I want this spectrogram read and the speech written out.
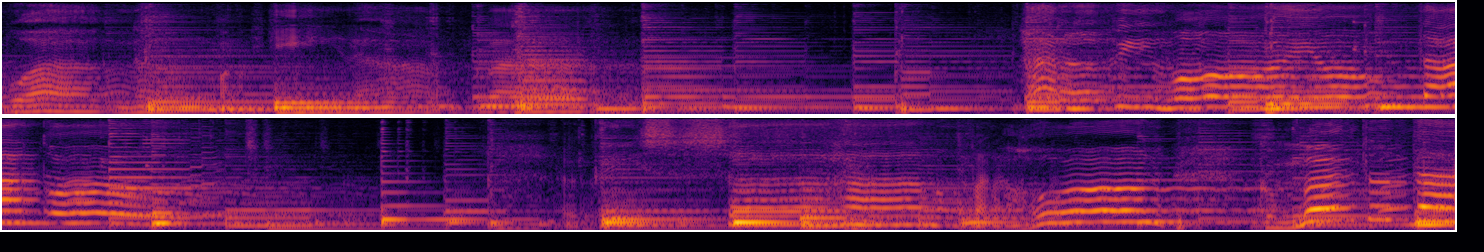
wag na mahirap pa Harapin mo yung takot Kaysa sa habang panahon Kung magtatago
